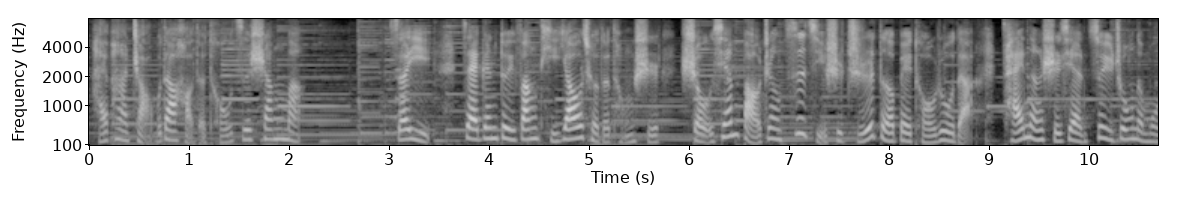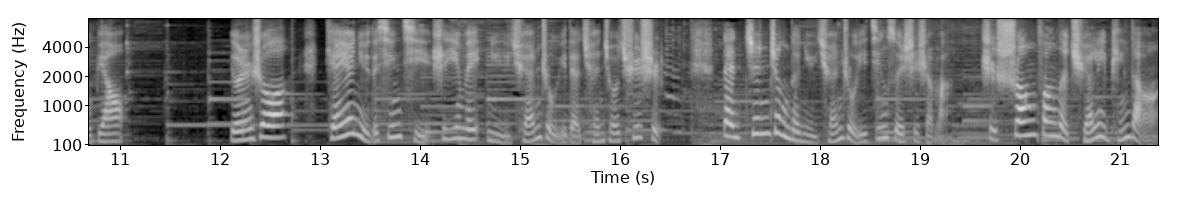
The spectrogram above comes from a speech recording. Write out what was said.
还怕找不到好的投资商吗？所以在跟对方提要求的同时，首先保证自己是值得被投入的，才能实现最终的目标。有人说，田园女的兴起是因为女权主义的全球趋势。但真正的女权主义精髓是什么？是双方的权利平等，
